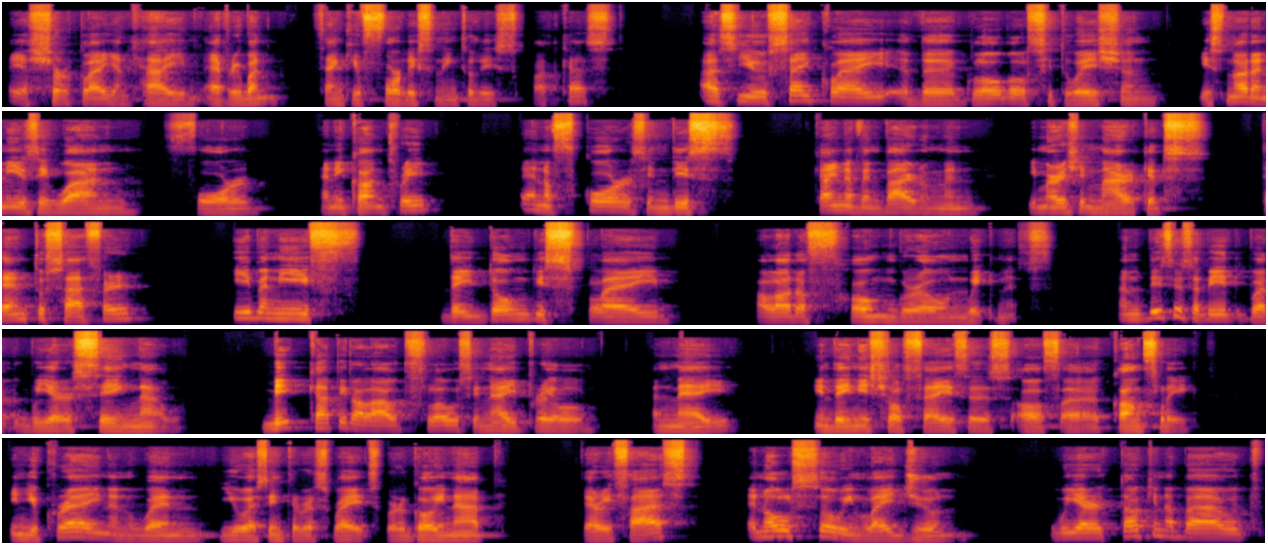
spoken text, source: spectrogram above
Yeah, sure, Clay, and hi, everyone. Thank you for listening to this podcast. As you say, Clay, the global situation is not an easy one for any country. And of course, in this kind of environment, emerging markets tend to suffer, even if they don't display a lot of homegrown weakness. And this is a bit what we are seeing now. Big capital outflows in April and May in the initial phases of uh, conflict in Ukraine and when US interest rates were going up very fast. And also in late June, we are talking about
